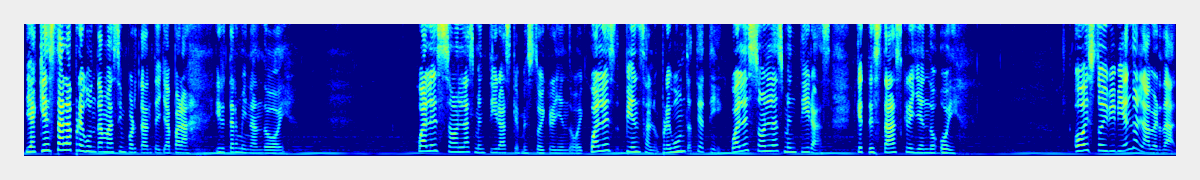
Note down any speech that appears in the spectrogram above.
Y aquí está la pregunta más importante ya para ir terminando hoy. ¿Cuáles son las mentiras que me estoy creyendo hoy? ¿Cuáles, piénsalo, pregúntate a ti, ¿cuáles son las mentiras que te estás creyendo hoy? O estoy viviendo en la verdad,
